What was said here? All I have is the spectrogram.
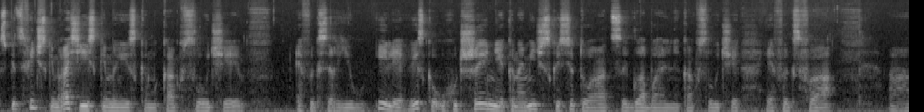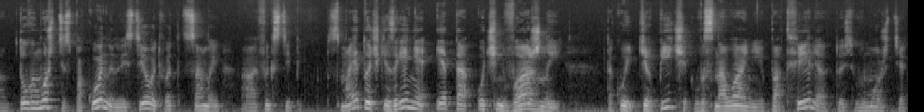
специфическим российским риском, как в случае FXRU, или риска ухудшения экономической ситуации глобальной, как в случае FXFA, а, то вы можете спокойно инвестировать в этот самый FXTP. С моей точки зрения, это очень важный такой кирпичик в основании портфеля, то есть вы можете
